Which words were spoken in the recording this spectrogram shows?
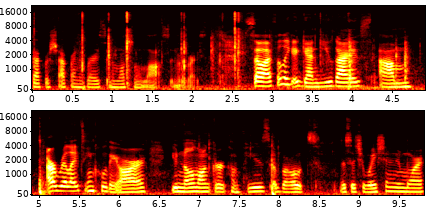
sacral chakra in reverse, and emotional loss in reverse. So I feel like again, you guys um are realizing who they are. You're no longer confused about the situation anymore.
